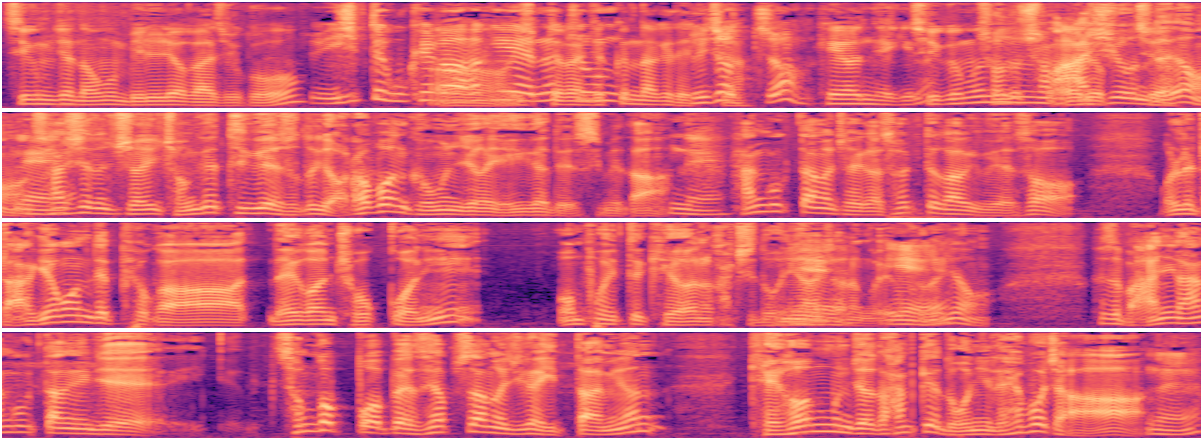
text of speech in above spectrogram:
지금 이제 너무 밀려가지고 20대 국회가 어, 하기에는 20대가 좀 이제 끝나게 됐죠. 늦었죠 개헌 얘기는. 지금은 저도 참 어렵죠. 아쉬운데요. 네. 사실은 저희 정개특위에서도 여러 번 그 문제가 얘기가 됐습니다. 네. 한국당을 저희가 설득하기 위해서 원래 나경원 대표가 내건 조건이 원포인트 개헌을 같이 논의하자는 예, 거였거든요. 그래서 만일 한국당이 이제 선거법에서 협상 의지가 있다면 개헌 문제도 함께 논의를 해보자. 네.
